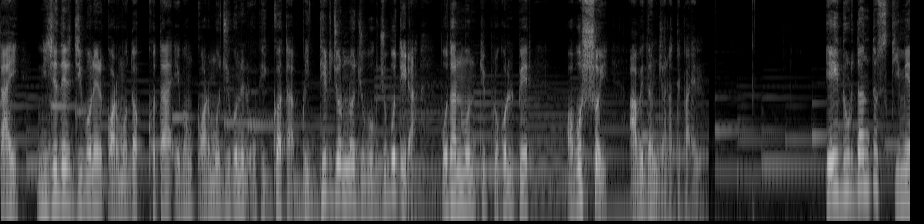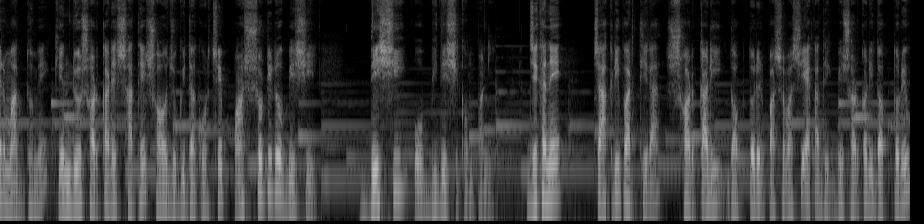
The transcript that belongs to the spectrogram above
তাই নিজেদের জীবনের কর্মদক্ষতা এবং কর্মজীবনের অভিজ্ঞতা বৃদ্ধির জন্য যুবক যুবতীরা প্রধানমন্ত্রী প্রকল্পের অবশ্যই আবেদন জানাতে পারেন। এই দুর্দান্ত স্কিমের মাধ্যমে কেন্দ্রীয় সরকারের সাথে সহযোগিতা করছে পাঁচশোটিরও বেশি দেশি ও বিদেশি কোম্পানি, যেখানে চাকরি প্রার্থীরা সরকারি দপ্তরের পাশাপাশি একাধিক বেসরকারি দপ্তরেও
